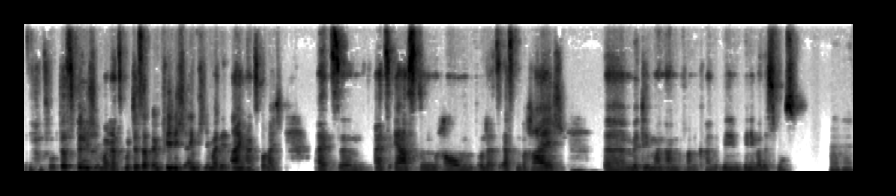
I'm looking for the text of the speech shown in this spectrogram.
So, das finde ich immer ganz gut. Deshalb empfehle ich eigentlich immer den Eingangsbereich als ähm, als ersten Raum oder als ersten Bereich, äh, mit dem man anfangen kann mit Minimalismus. Mhm.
